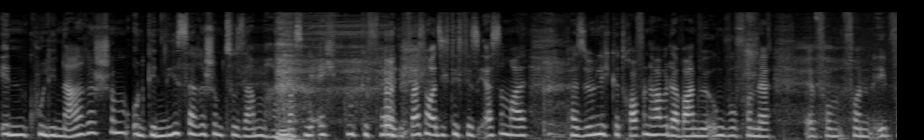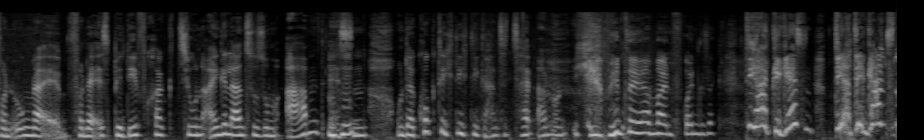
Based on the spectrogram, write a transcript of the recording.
in kulinarischem und genießerischem Zusammenhang, was mir echt gut gefällt. Ich weiß noch, als ich dich das erste Mal persönlich getroffen habe, da waren wir irgendwo von der äh, vom, von äh, von irgendeiner äh, von der SPD-Fraktion eingeladen zu so einem Abendessen Mhm. und da guckte ich dich die ganze Zeit an und ich habe hinterher meinen Freunden gesagt, die hat gegessen, die hat den ganzen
